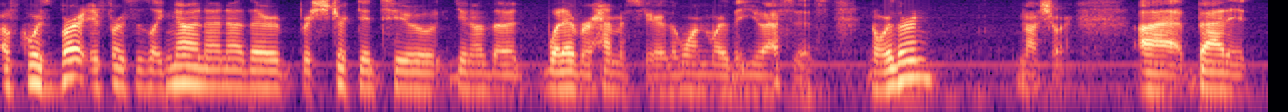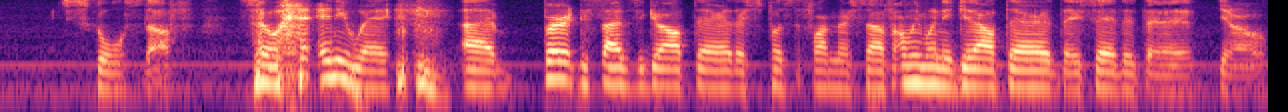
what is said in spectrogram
of course, Burt at first is like, no, no, no, they're restricted to, you know, the whatever hemisphere, the one where the U.S. is. Northern? I'm not sure. Uh, bad at school stuff. So anyway, uh, Burt decides to go out there. They're supposed to fund their stuff. Only when you get out there, they say that the you know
